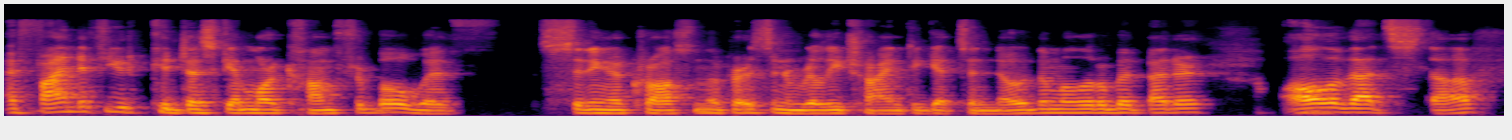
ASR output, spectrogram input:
I find if you could just get more comfortable with sitting across from the person and really trying to get to know them a little bit better, all of that stuff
